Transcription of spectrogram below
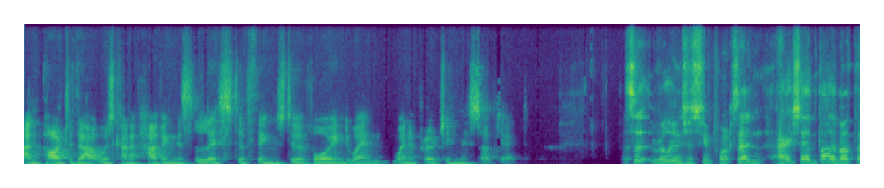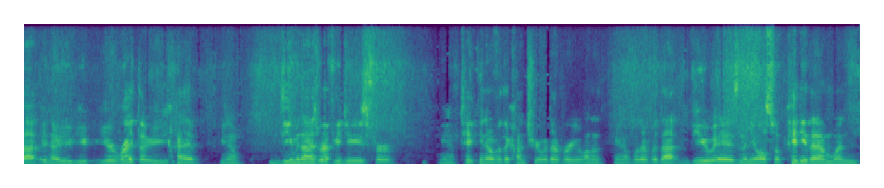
and part of that was kind of having this list of things to avoid when when approaching this subject. That's a really interesting point because I, I actually hadn't thought about that. You know, you, you're right though. You kind of you know demonize refugees for you know taking over the country whatever you want to you know whatever that view is. And then you also pity them when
